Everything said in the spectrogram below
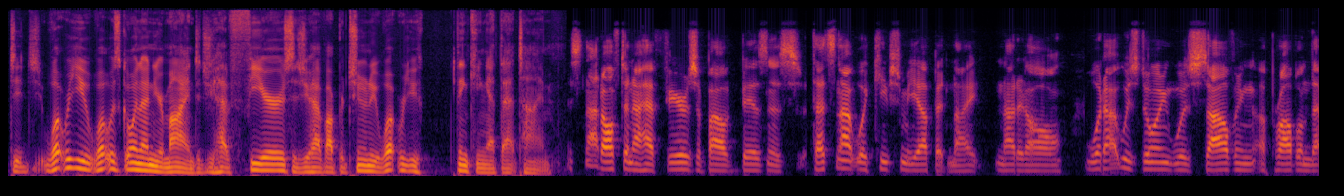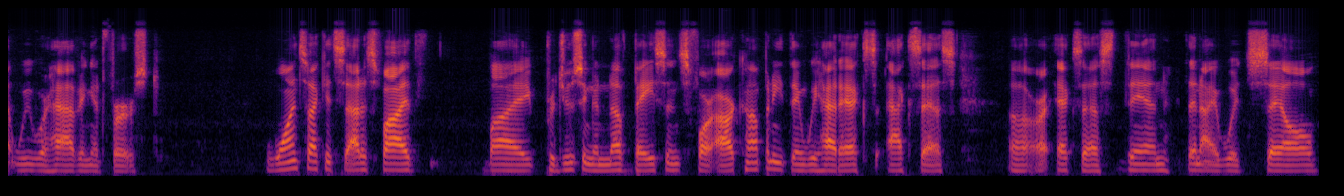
did you, what were you what was going on in your mind? Did you have fears? Did you have opportunity? What were you thinking at that time? It's not often i have fears about business. That's not what keeps me up at night not at all. What i was doing was solving a problem that we were having at first. Once i could satisfy by producing enough basins for our company then we had ex- access Uh, or excess, then then I would sell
